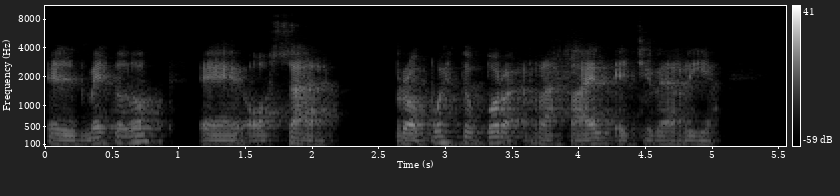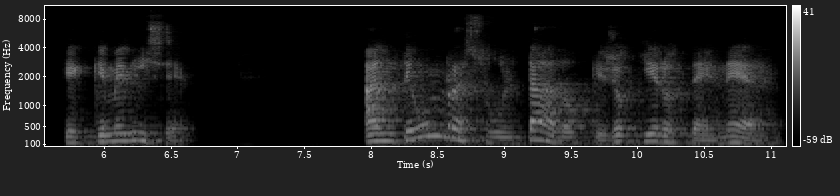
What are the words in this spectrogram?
el método eh, OSAR, propuesto por Rafael Echeverría, que, que me dice, ante un resultado que yo quiero tener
